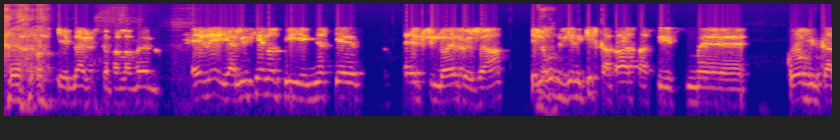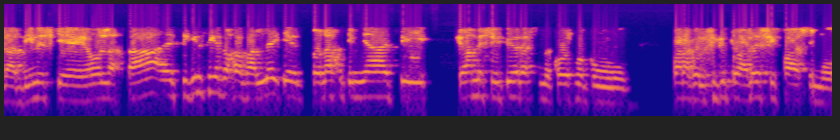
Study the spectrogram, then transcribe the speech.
Οκ, εντάξει, καταλαβαίνω. Ε, ναι, η αλήθεια είναι ότι μιας και ψιλοέπαιζα και λόγω Ναι. της γενικής κατάστασης με COVID, καραντίνες και όλα αυτά, ε, ξεκίνησε για το χαβαλέ και το να έχω και μια έτσι, πιο άμεση επίδραση με κόσμο που παρακολουθεί και του αρέσει η φάση μου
